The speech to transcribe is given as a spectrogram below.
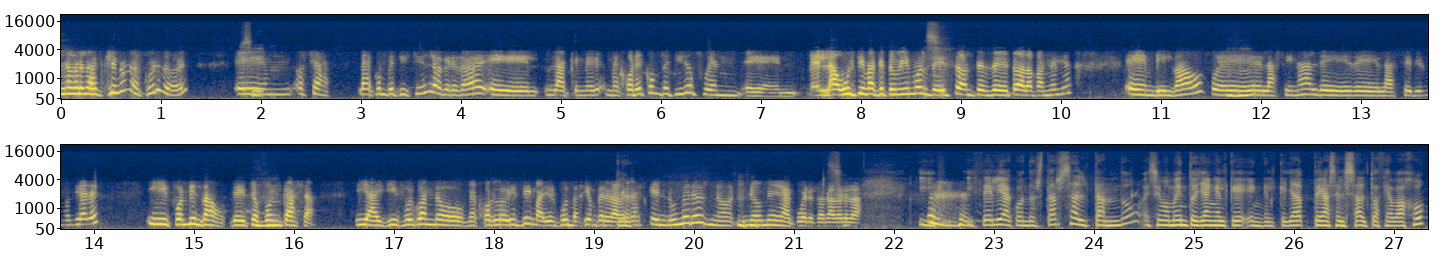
la verdad es que no me acuerdo, ¿eh? Eh, O sea, la competición, la verdad, eh, la que me- mejor he competido fue en, en- en la última que tuvimos, de hecho, antes de toda la pandemia, en Bilbao, fue la final de, de las series mundiales, y fue en Bilbao, de hecho, fue en casa. Y allí fue cuando mejor lo hice y mayor puntuación, pero la verdad es que en números no, no me acuerdo, la verdad. Y, y, Celia, cuando estás saltando, ese momento ya en el que en el que ya pegas el salto hacia abajo,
